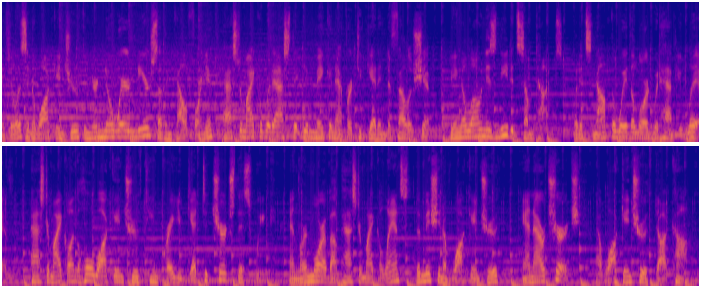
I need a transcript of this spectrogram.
If you listen to Walk in Truth and you're nowhere near Southern California, Pastor Michael would ask that you make an effort to get into fellowship. Being alone is needed sometimes, but it's not the way the Lord would have you live. Pastor Michael and the whole Walk in Truth team pray you get to church this week and learn more about Pastor Michael Lance, the mission of Walk in Truth, and our church at walkintruth.com.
